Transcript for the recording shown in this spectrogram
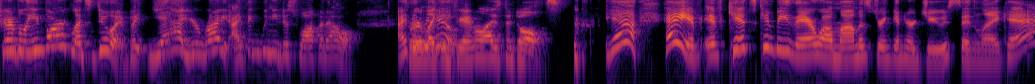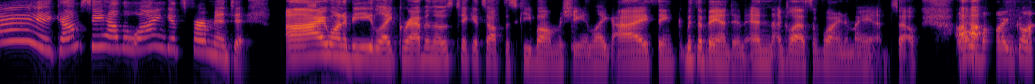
Trampoline park? Let's do it. But yeah you're right. I think we need to swap it out I for like do. infantilized adults. Yeah. Hey, if, if kids can be there while mama's drinking her juice and like, hey, come see how the wine gets fermented. I want to be like grabbing those tickets off the skee ball machine. Like I think with abandon and a glass of wine in my hand. So uh, Oh my god!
